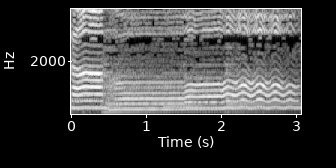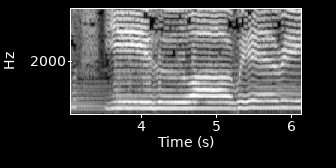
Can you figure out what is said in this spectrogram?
come home, ye who are weary,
